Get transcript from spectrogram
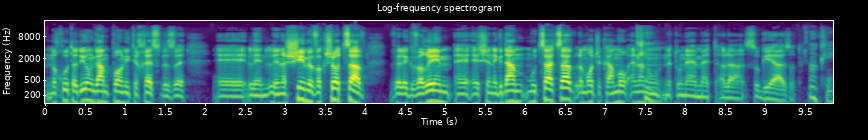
נוחות הדיון, גם פה נתייחס לזה, לנשים מבקשות צו ולגברים שנגדם מוצע צו, למרות שכאמור אין לנו כן. נתוני אמת על הסוגיה הזאת. אוקיי,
